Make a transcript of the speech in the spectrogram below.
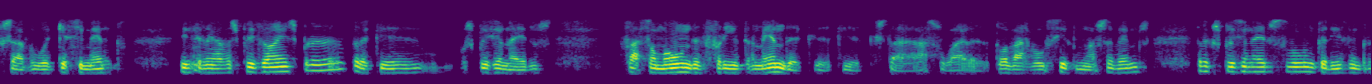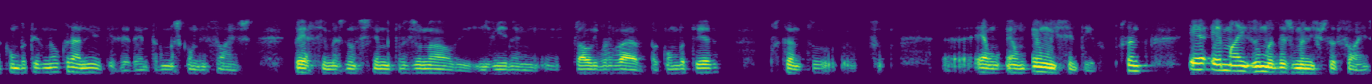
fechado o aquecimento de determinadas prisões para, para que os prisioneiros façam uma onda de frio tremenda que, que, que, está a assolar toda a Rússia, como nós sabemos, para que os prisioneiros se voluntarizem para combater na Ucrânia, quer dizer, entre umas condições péssimas no sistema prisional e, e virem para a liberdade para combater, portanto, é um, é um, é um incentivo. Portanto, é, é mais uma das manifestações.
